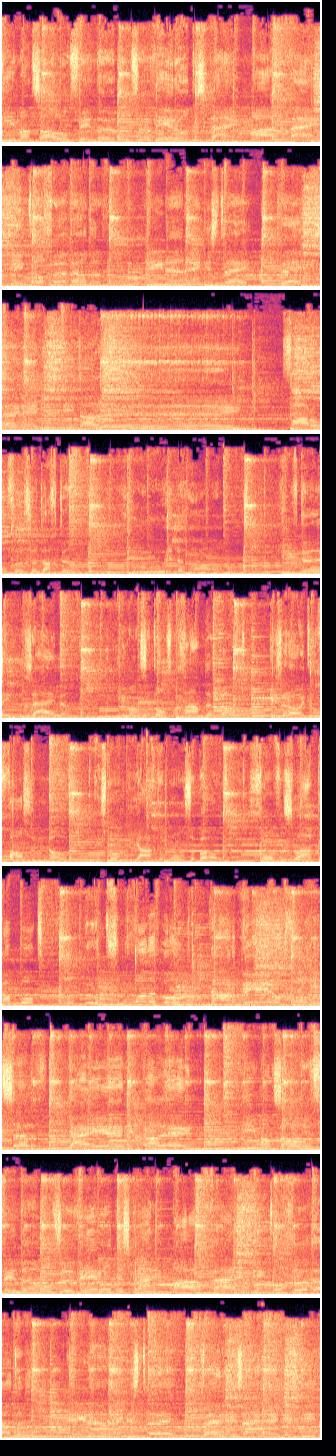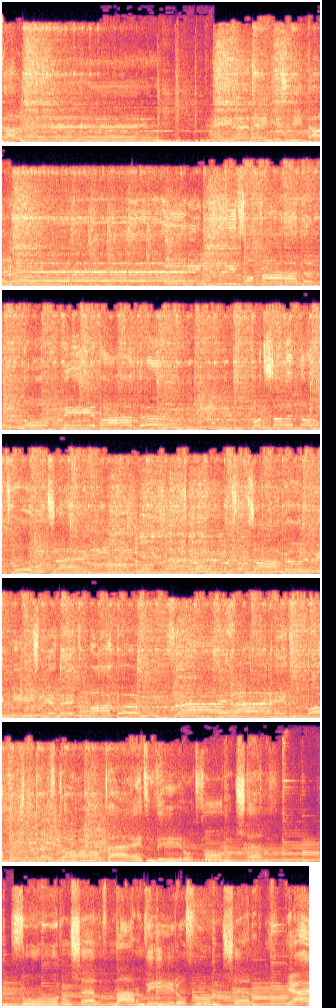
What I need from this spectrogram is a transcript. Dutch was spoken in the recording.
Niemand zal ons vinden, onze wereld is klein, maar fijn klinkt toch geweldig. 1 en 1 is 2, 2 zijn 1 is niet alleen. Vaar over gedachten, roer in de hand, in de zeilen. En niemand zet ons nog aan de kant. Is er ooit een valse noot? Geen storm die jaagt op onze boot. Golven slaan kapot op de rotsen van het lot. Een een wereld voor onszelf. Voor onszelf, naar een wereld voor onszelf. Jij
